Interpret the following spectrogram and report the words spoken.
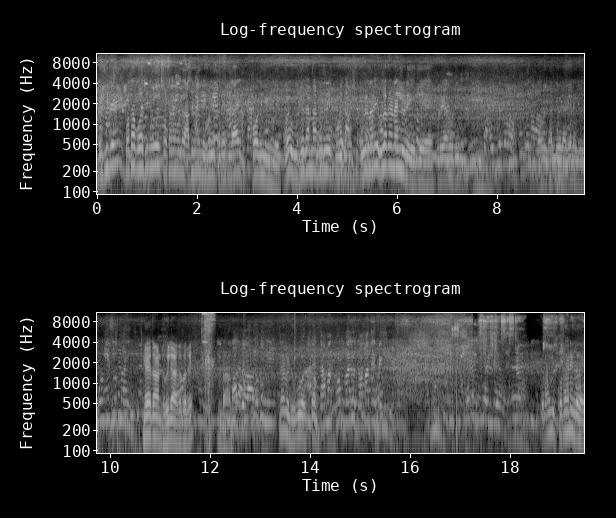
দেখিবে কথা বলে দিবি ওই কথা না বলে রাতে মনে দেখিবে তোর লাইভ ক দেখিবি লাইভ ওই উঠে যান না করে পড়ে যাও ওগুলো না ওগুলো কেন নাইলো রে যে ওরে আর ওরে ওই গালি হয়ে যাবে নাকি এ তোমার ঢুইলে আসো তোরে না আমি ঢুকবো একটু ওরা কি কথা নেই কয়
